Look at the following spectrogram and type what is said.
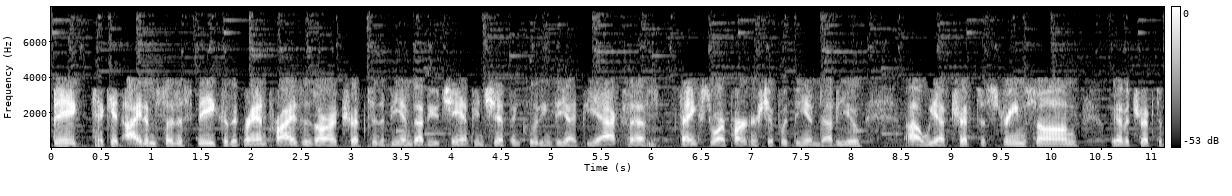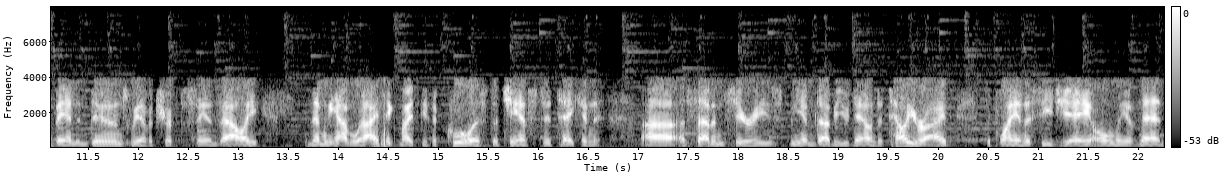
big ticket items, so to speak, or the grand prizes are a trip to the BMW Championship, including VIP access, thanks to our partnership with BMW. Uh, we have trip to Streamsong. We have a trip to Bandon Dunes. We have a trip to Sand Valley. And then we have what I think might be the coolest, a chance to take an, uh, a 7 Series BMW down to Telluride to play in a CGA only event.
